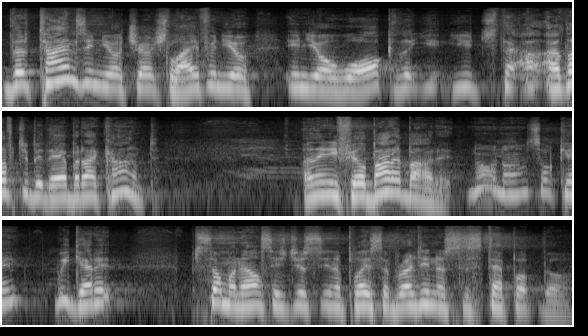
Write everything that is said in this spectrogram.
There are times in your church life, and your, in your walk, that you, you I'd love to be there, but I can't. And then you feel bad about it. No, no, it's okay. We get it. Someone else is just in a place of readiness to step up, though.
